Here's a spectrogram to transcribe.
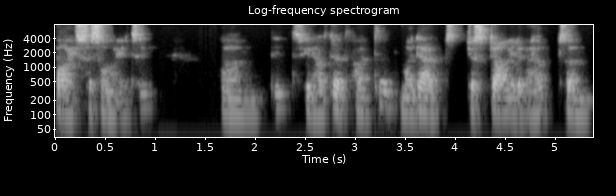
by society. Um, it's you know, I, I, my dad just died about um,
